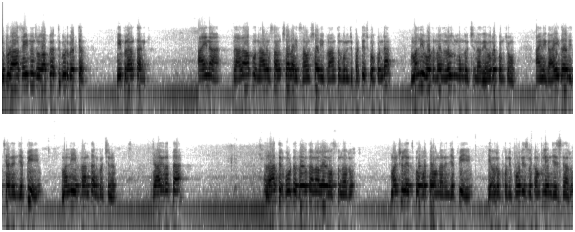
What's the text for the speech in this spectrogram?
ఇప్పుడు ఆ సైడ్ నుంచి ఒక అభ్యర్థి కూడా పెట్టారు ఈ ప్రాంతానికి. ఆయన దాదాపు నాలుగు సంవత్సరాలు ఐదు సంవత్సరాలు ఈ ప్రాంతం గురించి పట్టించుకోకుండా మళ్ళీ ఒక నెల రోజుల ముందు వచ్చినారు. ఎవరో కొంచెం ఆయనకి ఆయుధాలు ఇచ్చారని చెప్పి మళ్ళీ ఈ ప్రాంతానికి వచ్చినాడు జాగ్రత్త. రాత్రి పూట వస్తున్నారు. మనుషులు ఎత్తుకోబోతా ఉన్నారని చెప్పి ఎవరో కొన్ని పోలీసులు కంప్లైంట్ చేసినారు.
